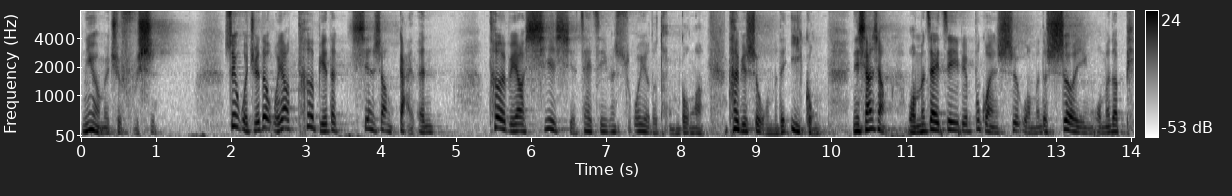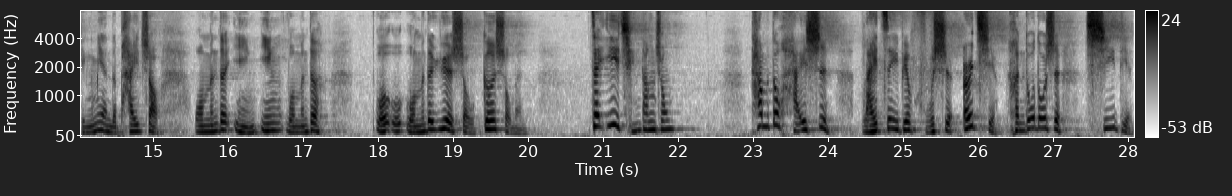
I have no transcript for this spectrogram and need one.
你有没有去服侍？所以我觉得我要特别的献上感恩，特别要谢谢在这边所有的童工啊，特别是我们的义工。你想想，我们在这一边，不管是我们的摄影、我们的平面的拍照、我们的影音、我们的我我我们的乐手、歌手们。在疫情当中，他们都还是来这边服侍，而且很多都是七点、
